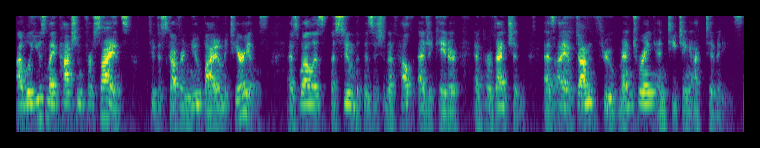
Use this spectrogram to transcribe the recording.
I will use my passion for science to discover new biomaterials, as well as assume the position of health educator and prevention, as I have done through mentoring and teaching activities.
